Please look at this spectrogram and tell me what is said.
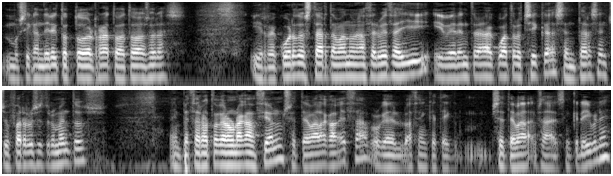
música en directo todo el rato, a todas horas, y recuerdo estar tomando una cerveza allí y ver entrar a cuatro chicas, sentarse, enchufar los instrumentos, empezar a tocar una canción, se te va la cabeza, porque lo hacen que te, se te va, o sea, es increíble,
